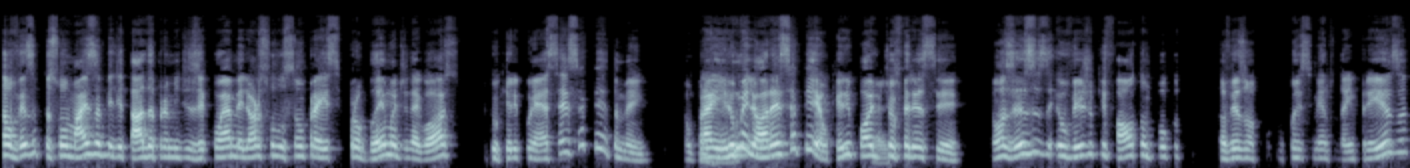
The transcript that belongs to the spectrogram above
talvez a pessoa mais habilitada para me dizer qual é a melhor solução para esse problema de negócio, porque o que ele conhece é SAP também. Então, para uhum. ele, o melhor é SAP, é o que ele pode é te oferecer. Então, às vezes, eu vejo que falta um pouco, talvez, o conhecimento da empresa,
